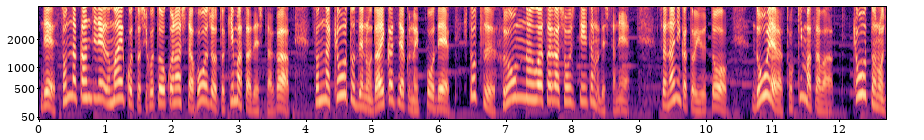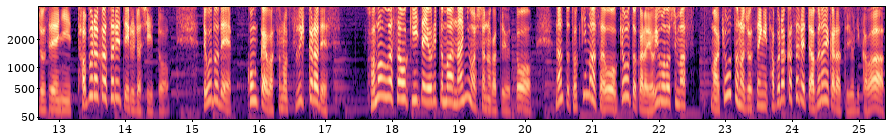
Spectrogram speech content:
でそんな感じでうまいこと仕事をこなした北条時政でしたがそんな京都での大活躍の一方で一つ不穏な噂が生じていたのでしたね。それは何かというとどうやら時政は京都の女性にたぶらかされているらしいと。ということで今回はその続きからです。その噂を聞いた頼朝は何をしたのかというとなんと時政を京都から呼び戻します。まあ京都の女性にたぶらかされて危ないからというよりかは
